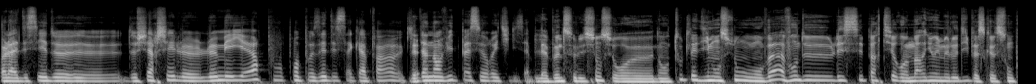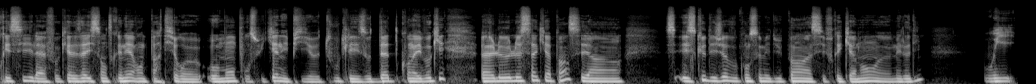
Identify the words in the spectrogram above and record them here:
voilà, d'essayer de, de chercher le, le meilleur pour proposer des sacs à pain euh, qui La- donnent envie de passer au réutilisable. La bonne solution sur, euh, dans toutes les dimensions où on va. Avant de laisser partir euh, Marion et Mélodie, parce qu'elles sont pressées, il faut qu'elles aillent s'entraîner avant de partir euh, au Mans pour ce week-end et puis euh, toutes les autres dates qu'on a évoquées. Euh, le, le sac à pain, c'est un. Est-ce que déjà vous consommez du pain assez fréquemment, euh, Mélodie? Oui,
